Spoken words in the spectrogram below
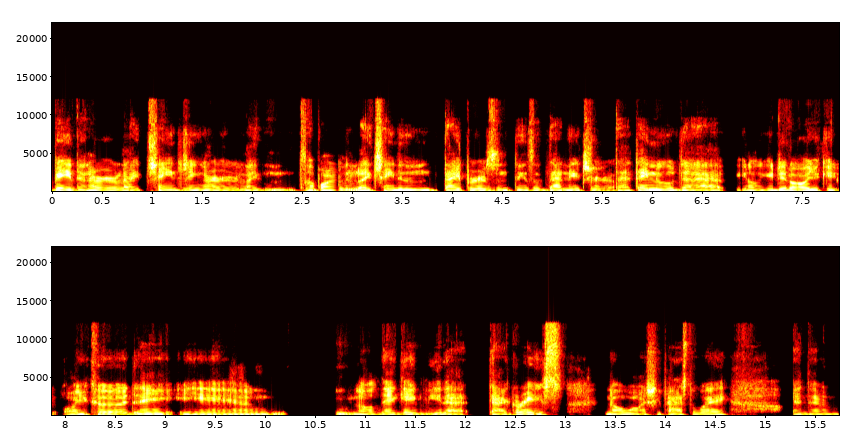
bathing her like changing her like mm, to point like changing diapers and things of that nature that they knew that you know you did all you could all you could and, and you know they gave me that that grace you know when she passed away and then,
